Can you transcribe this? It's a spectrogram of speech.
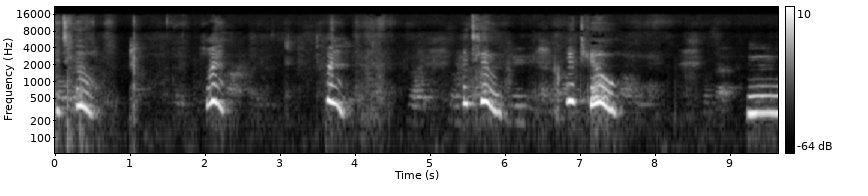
Let's go. Come on. Come on. Let's go. Let's go. Mm.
